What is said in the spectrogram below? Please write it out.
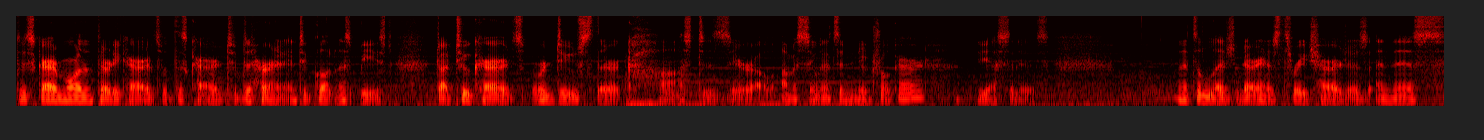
discard more than 30 cards with this card to turn it into gluttonous beast draw two cards reduce their cost to zero i'm assuming that's a neutral card yes it is and it's a legendary has three charges. And this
